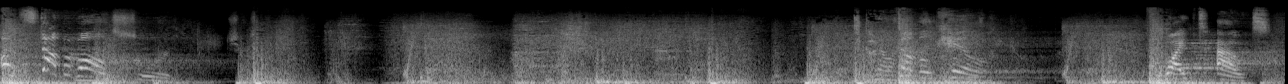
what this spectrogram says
Unstoppable! Sword. Double kill! Wiped out!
